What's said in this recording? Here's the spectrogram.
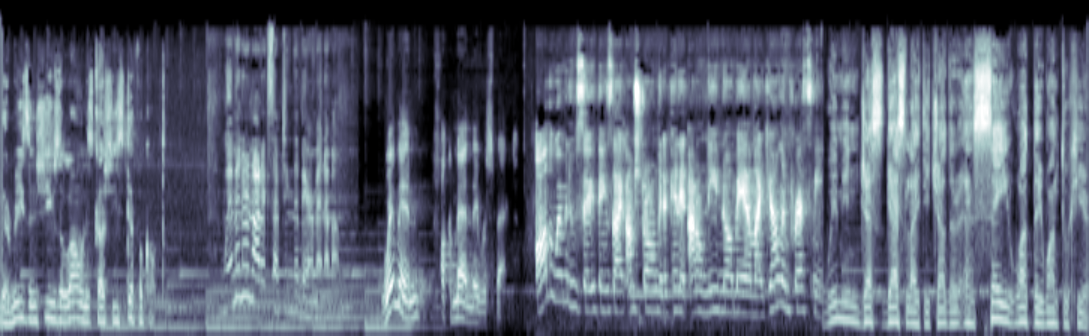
The reason she's alone is because she's difficult. Women are not accepting the bare minimum. Women fuck men they respect. All the women who say things like, I'm strong, independent, I don't need no man, like, y'all impress me. Women just gaslight each other and say what they want to hear.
